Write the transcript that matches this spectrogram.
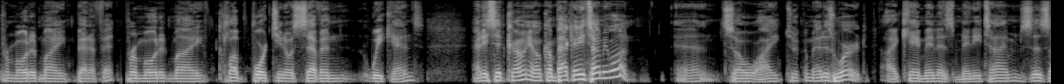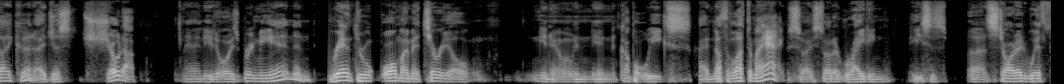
promoted my benefit, promoted my Club 1407 weekend. And he said, come, you know, come back anytime you want. And so I took him at his word. I came in as many times as I could. I just showed up and he'd always bring me in and ran through all my material you know in, in a couple weeks. I had nothing left in my act so i started writing pieces. Uh, started with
